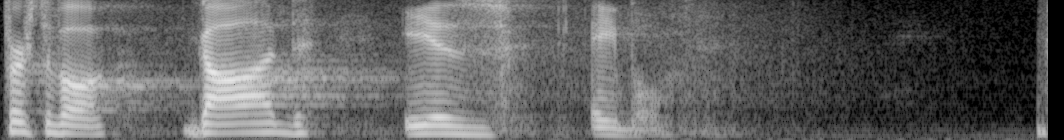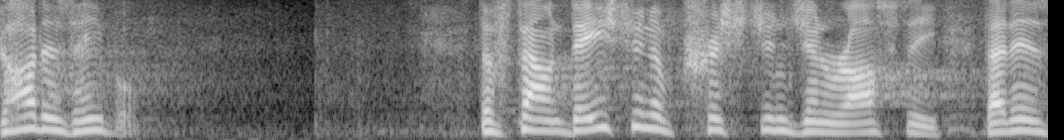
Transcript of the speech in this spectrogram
First of all, God is able. God is able. The foundation of Christian generosity, that is,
